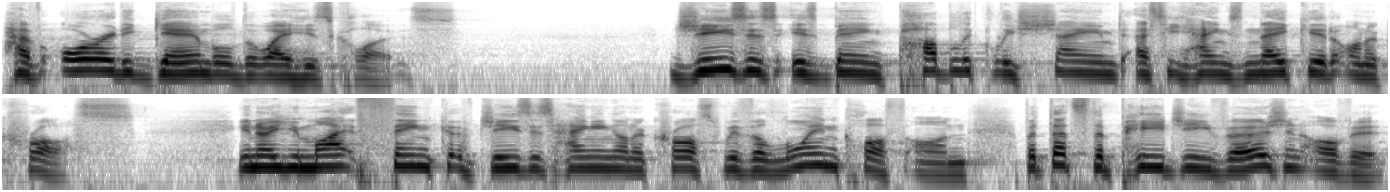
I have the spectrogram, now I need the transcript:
have already gambled away his clothes. Jesus is being publicly shamed as he hangs naked on a cross. You know, you might think of Jesus hanging on a cross with a loincloth on, but that's the PG version of it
